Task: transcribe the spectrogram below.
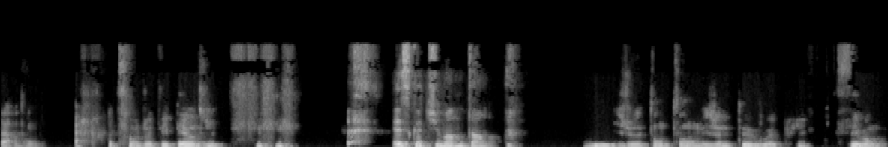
Pardon. Attends, je t'ai perdu. Est-ce que tu m'entends? Oui, je t'entends, mais je ne te vois plus. C'est bon.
